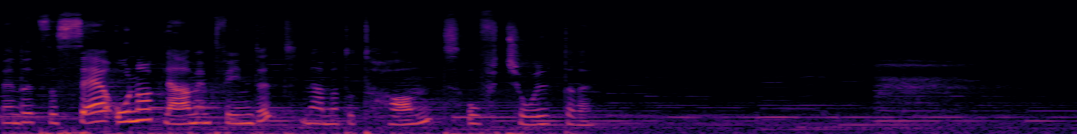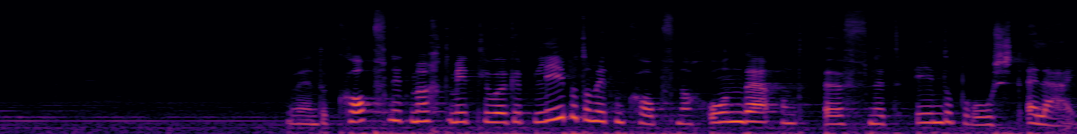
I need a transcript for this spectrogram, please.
Wenn ihr jetzt das sehr unangenehm empfindet, nehmen wir die Hand auf die Schultern. Wenn der Kopf nicht möchte mitschauen bleibt ihr mit dem Kopf nach unten und öffnet in der Brust allein.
